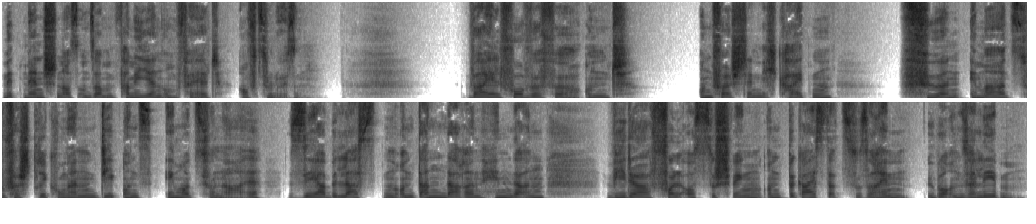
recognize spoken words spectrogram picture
mit Menschen aus unserem familiären Umfeld aufzulösen. Weil Vorwürfe und Unvollständigkeiten führen immer zu Verstrickungen, die uns emotional sehr belasten und dann daran hindern, wieder voll auszuschwingen und begeistert zu sein über unser Leben.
